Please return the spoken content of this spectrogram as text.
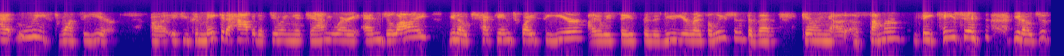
at least once a year. Uh, if you can make it a habit of doing it January and July, you know, check in twice a year. I always say for the New Year resolutions, and then during a, a summer vacation, you know, just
